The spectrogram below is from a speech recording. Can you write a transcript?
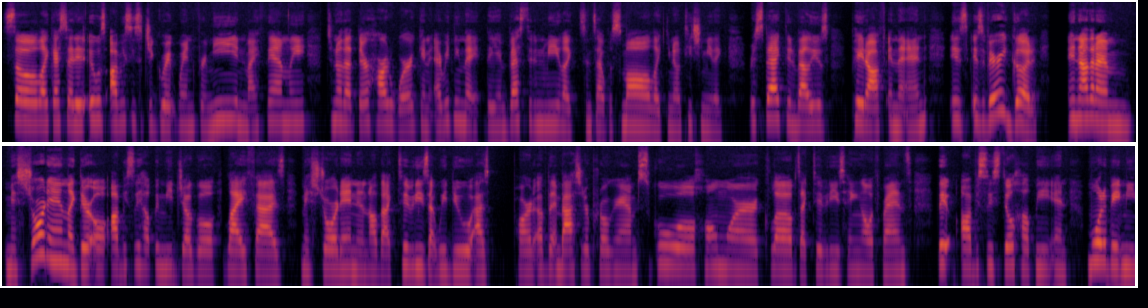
So, like I said, it, it, was obviously such a great win for me and my family to know that their hard work and everything that they invested in me, like since I was small, like, you know, teaching me like respect and values paid off in the end is, is very good. And now that I'm Miss Jordan, like they're all obviously helping me juggle life as Miss Jordan and all the activities that we do as part of the ambassador program, school, homework, clubs, activities, hanging out with friends. They obviously still help me and motivate me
